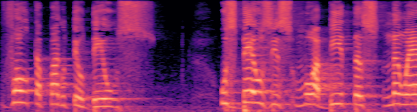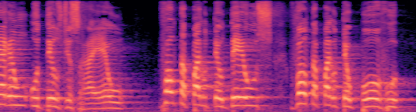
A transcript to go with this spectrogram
volta para o teu Deus. Os deuses moabitas não eram o Deus de Israel. Volta para o teu Deus, volta para o teu povo.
